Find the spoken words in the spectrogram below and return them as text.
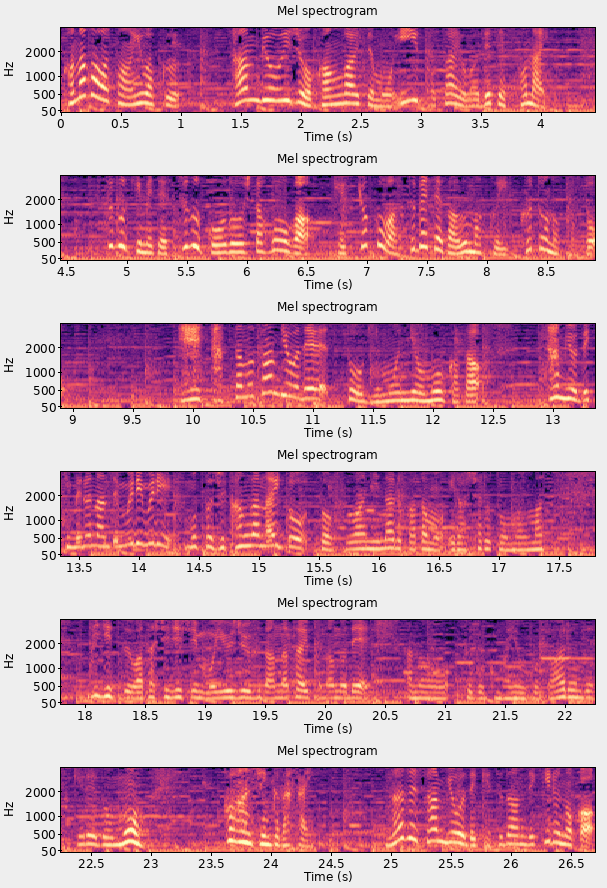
神奈川さん曰く3秒以上考えてもいい答えは出てこない。すぐ決めてすぐ行動した方が結局は全てがうまくいくとのこと。えー、たったの3秒でと疑問に思う方3秒で決めるなんて無理無理もっと時間がないとと不安になる方もいらっしゃると思います。事実私自身も優柔不断なタイプなのであのすごく迷うことあるんですけれどもご安心ください。なぜ3秒で決断できるのか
